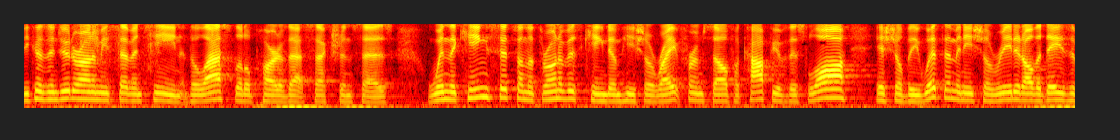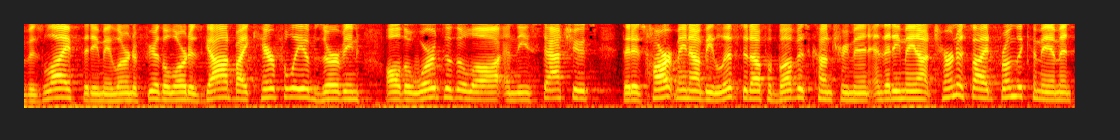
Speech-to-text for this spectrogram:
Because in Deuteronomy 17, the last little part of that section says, When the king sits on the throne of his kingdom, he shall write for himself a copy of this law. It shall be with him, and he shall read it all the days of his life, that he may learn to fear the Lord his God by carefully observing all the words of the law and these statutes, that his heart may not be lifted up above his countrymen, and that he may not turn aside from the commandment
